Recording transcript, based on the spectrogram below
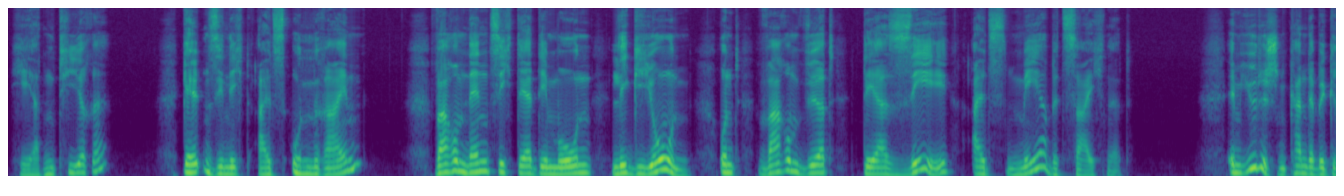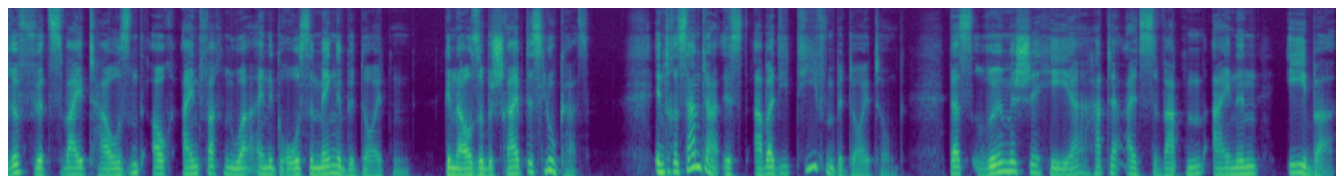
Herdentiere? Gelten sie nicht als unrein? Warum nennt sich der Dämon Legion und warum wird der See als Meer bezeichnet? Im Jüdischen kann der Begriff für 2000 auch einfach nur eine große Menge bedeuten. Genauso beschreibt es Lukas. Interessanter ist aber die Tiefenbedeutung. Das römische Heer hatte als Wappen einen Eber.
